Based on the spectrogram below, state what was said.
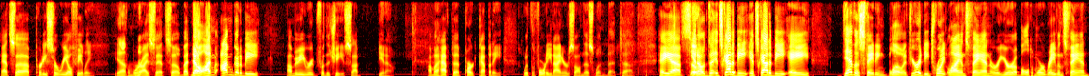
that's a pretty surreal feeling yeah, from where I sit. So, but no, I'm I'm going to be I'm going to be rooting for the Chiefs. I'm you know I'm going to have to part company with the 49ers on this one. But uh, hey, uh, So- you know it's- it's got to be it's got to be a devastating blow if you're a Detroit Lions fan or you're a Baltimore Ravens fan.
